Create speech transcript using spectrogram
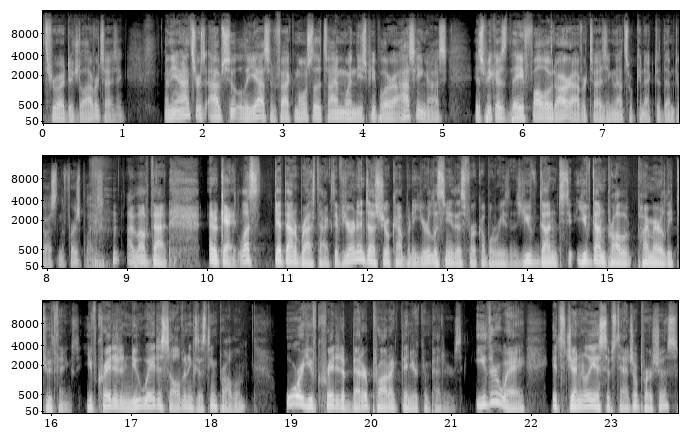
through our digital advertising? And the answer is absolutely yes. In fact, most of the time when these people are asking us, it's because they followed our advertising. That's what connected them to us in the first place. I love that. Okay, let's get down to brass tacks. If you're an industrial company, you're listening to this for a couple of reasons. You've done two, you've done prob- primarily two things. You've created a new way to solve an existing problem, or you've created a better product than your competitors. Either way, it's generally a substantial purchase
